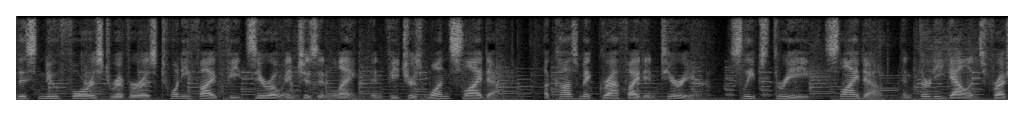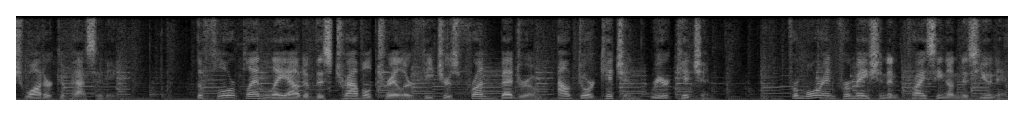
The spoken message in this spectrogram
This new Forest River is 25 feet 0 inches in length and features one slide-out, a cosmic graphite interior, sleeps 3, slide-out, and 30 gallons fresh water capacity. The floor plan layout of this travel trailer features front bedroom, outdoor kitchen, rear kitchen. For more information and pricing on this unit,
